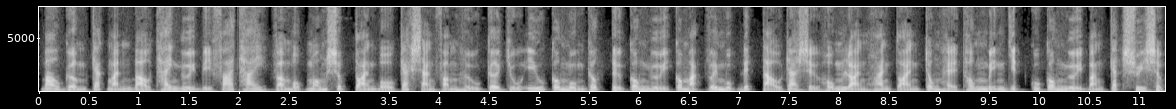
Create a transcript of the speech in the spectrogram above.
bao gồm các mảnh bào thai người bị phá thai và một món súp toàn bộ các sản phẩm hữu cơ chủ yếu có nguồn gốc từ con người có mặt với mục đích tạo ra sự hỗn loạn hoàn toàn trong hệ thống miễn dịch của con người bằng cách suy sụp.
